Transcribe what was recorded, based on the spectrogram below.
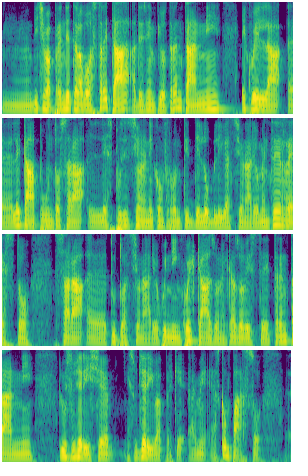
mm, diceva prendete la vostra età, ad esempio 30 anni, e quella, eh, l'età appunto sarà l'esposizione nei confronti dell'obbligazionario, mentre il resto sarà eh, tutto azionario. Quindi in quel caso, nel caso aveste 30 anni, lui suggerisce, e suggeriva perché ahimè è scomparso, eh,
